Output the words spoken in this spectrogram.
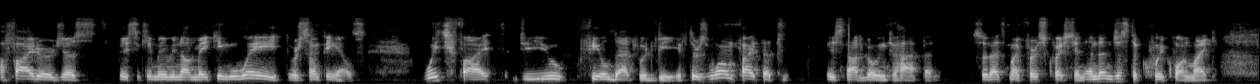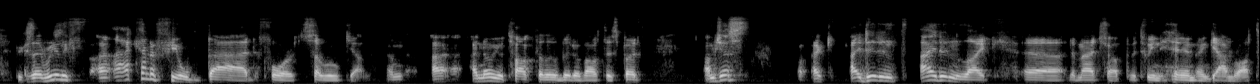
a fighter just basically maybe not making weight or something else which fight do you feel that would be? If there's one fight that is not going to happen. So that's my first question. And then just a quick one mike because i really i, I kind of feel bad for Tsarukyan and I, I know you talked a little bit about this but i'm just I, I didn't I didn't like uh, the matchup between him and Gamrot.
